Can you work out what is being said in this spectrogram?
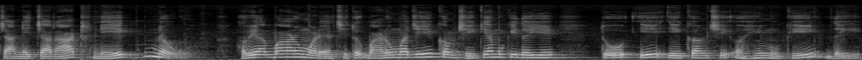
ચારને ચાર આઠ ને એક નવ. હવે આ બાણું મળ્યા છે. તો બાણુંમાં જે એકમ છે ક્યાં મૂકી દઈએ? તો એ એકમ છે અહીં મૂકી દઈએ.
